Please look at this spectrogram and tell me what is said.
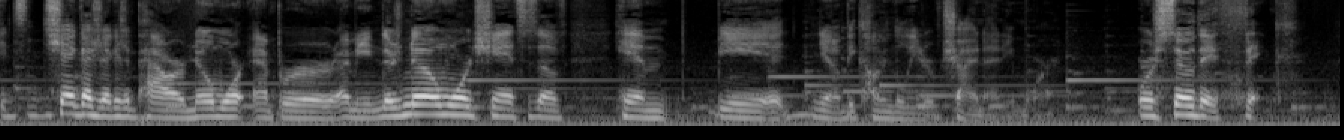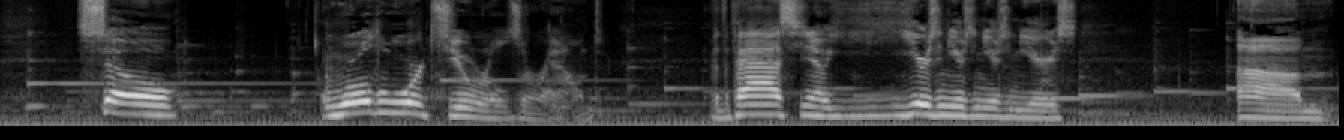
It's Chiang Kai-shek is in power. No more emperor. I mean, there's no more chances of him being, you know, becoming the leader of China anymore, or so they think. So World War II rolls around for the past, you know, years and years and years and years, um,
